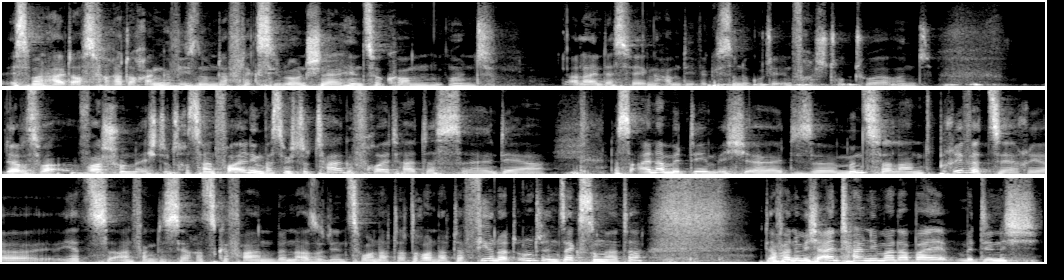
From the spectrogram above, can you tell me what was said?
ist man halt aufs Fahrrad auch angewiesen, um da flexibel und schnell hinzukommen und allein deswegen haben die wirklich so eine gute Infrastruktur und ja, das war, war schon echt interessant. Vor allen Dingen, was mich total gefreut hat, dass äh, der, dass einer, mit dem ich äh, diese Münsterland Brevet Serie jetzt Anfang des Jahres gefahren bin, also den 200er, 300er, 400 und den 600er, da war nämlich ein Teilnehmer dabei, mit dem ich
